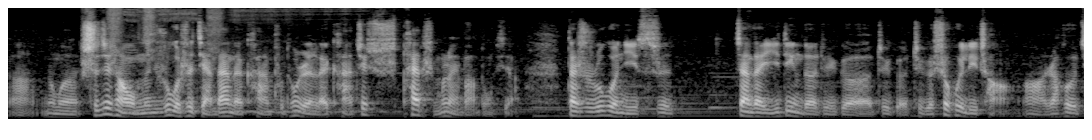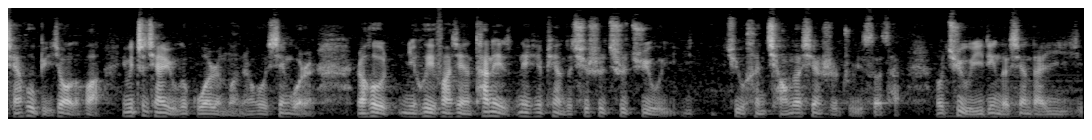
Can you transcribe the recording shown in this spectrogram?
啊，那么实际上我们如果是简单的看普通人来看，这是拍的什么乱七八糟东西啊？但是如果你是站在一定的这个这个这个社会立场啊，然后前后比较的话，因为之前有个国人嘛，然后新国人，然后你会发现他那那些片子其实是具有一。具有很强的现实主义色彩，然后具有一定的现代意义，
